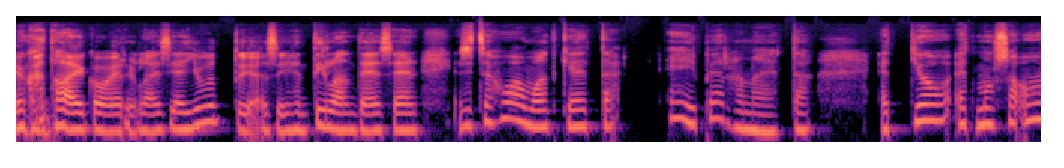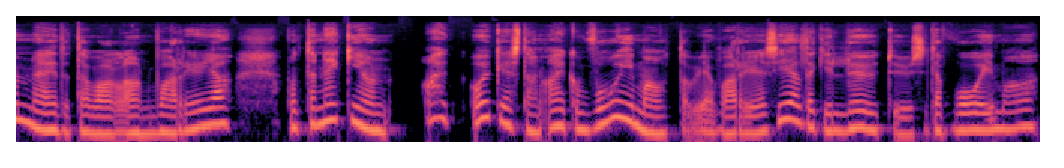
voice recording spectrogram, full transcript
joka taikoo erilaisia juttuja siihen tilanteeseen ja sitten sä huomaatkin, että ei perhana, että, että joo, että mussa on näitä tavallaan varjoja, mutta nekin on oikeastaan aika voimauttavia varjoja. Sieltäkin löytyy sitä voimaa,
